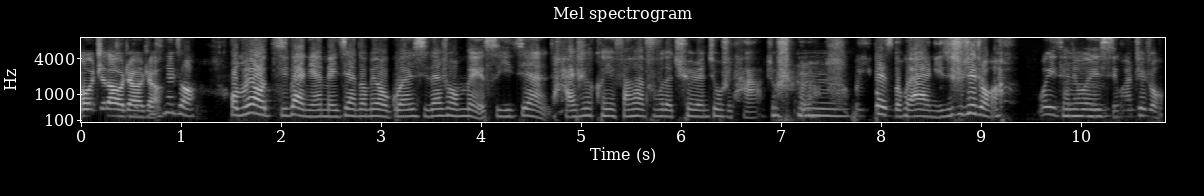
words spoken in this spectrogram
我知道我知道我知道。那种我们有几百年没见都没有关系，但是我们每次一见还是可以反反复复的确认就是他，就是嗯。我一辈子都会爱你，就是这种。我以前就会嗯。喜欢这种，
